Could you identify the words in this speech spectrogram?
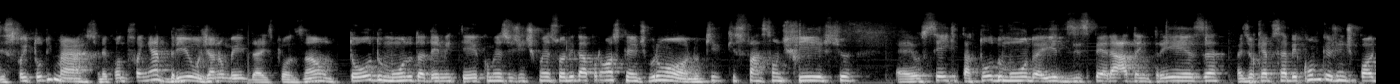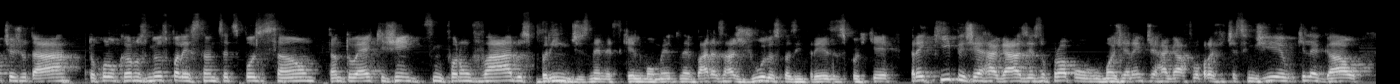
Isso foi tudo em março, né? Quando foi em abril, já no meio da explosão, todo mundo da DMT, a gente começou a ligar para o nosso cliente, Bruno, que, que situação difícil, é, eu sei que está todo mundo aí desesperado da empresa, mas eu quero saber como que a gente pode te ajudar. Estou colocando os meus palestrantes à disposição. Tanto é que, gente, sim, foram vários brindes né, naquele momento, né, várias ajudas para as empresas, porque para equipes de RH, às vezes o próprio uma gerente de RH falou para a gente assim, Diego, que legal,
